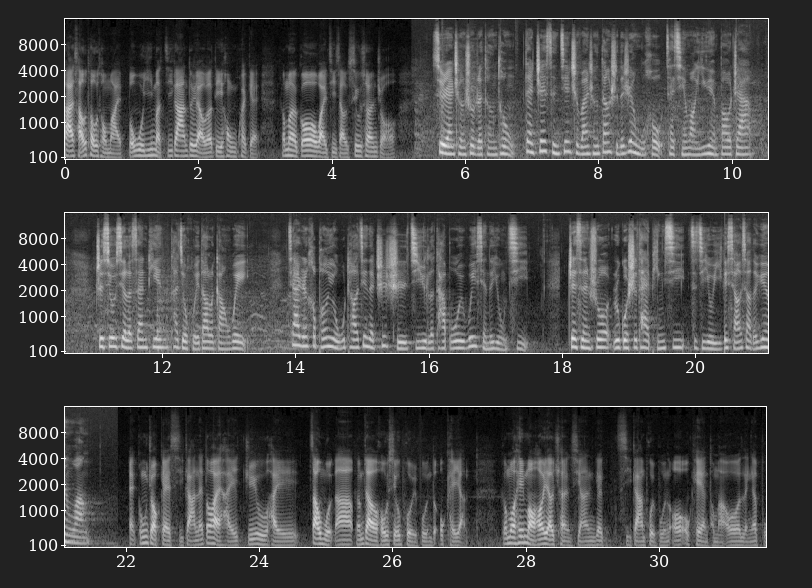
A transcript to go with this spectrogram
戴手套同埋保護衣物之間都有一啲空隙嘅，咁啊嗰個位置就燒傷咗。雖然承受着疼痛，但 Jason 堅持完成當時的任務後，才前往醫院包扎。只休息了三天，他就回到了崗位。家人和朋友無條件的支持，給予了他不畏危險的勇氣。Jason 說：如果事態平息，自己有一個小小的願望。誒工作嘅時間咧，都係喺主要係週末啦，咁就好少陪伴到屋企人。咁我希望可以有長時間嘅時間陪伴我屋企人同埋我另一半。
